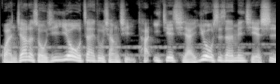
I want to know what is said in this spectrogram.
管家的手机又再度响起，他一接起来，又是在那边解释。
